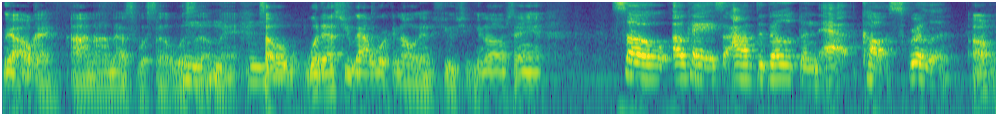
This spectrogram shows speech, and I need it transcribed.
Yeah, okay. Ah, no, that's what's up. What's up, Mm-hmm, man? So, what else you got working on in the future? You know what I'm saying? So okay, so I've developed an app called Skrilla. Oh,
